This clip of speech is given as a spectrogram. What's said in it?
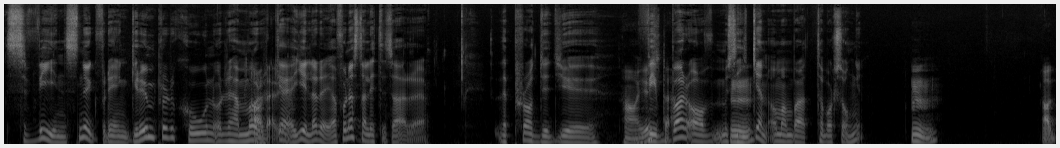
svinsnygg för det är en grym produktion och det här Ja, det mörka, jag gillar det Jag får nästan lite så här eh, The Prodigy Ja, just det. av musiken om man bara tar bort sången. Mm. Ja,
